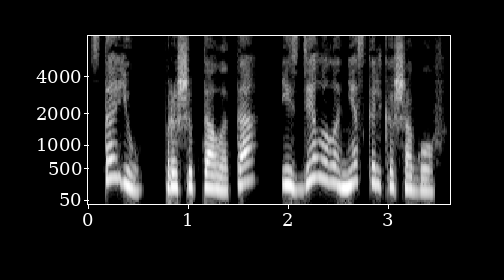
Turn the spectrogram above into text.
«Стою», — прошептала та и сделала несколько шагов.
